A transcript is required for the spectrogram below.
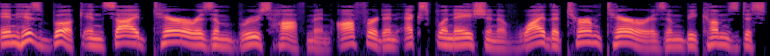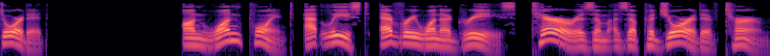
In his book Inside Terrorism Bruce Hoffman offered an explanation of why the term terrorism becomes distorted, on one point, at least, everyone agrees, terrorism is a pejorative term.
